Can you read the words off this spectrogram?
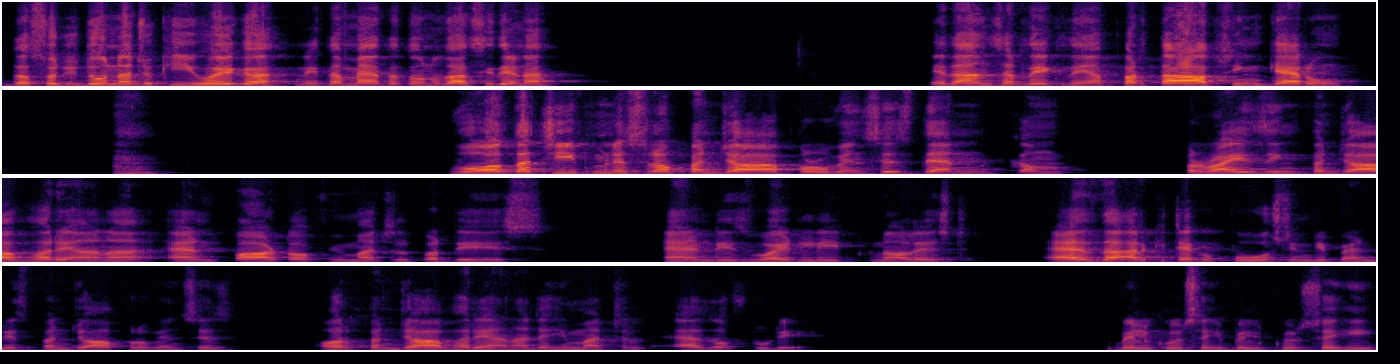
ਦੱਸੋ ਜੀ ਦੋਨਾਂ ਚੋਂ ਕੀ ਹੋਏਗਾ, ਨਹੀਂ ਤਾਂ ਮੈਂ ਤਾਂ ਤੁਹਾਨੂੰ ਦੱਸ ਹੀ ਦੇਣਾ। ਇਹਦਾ ਆਨਸਰ ਦੇਖਦੇ ਹਾਂ। ਪ੍ਰਤਾਪ ਸਿੰਘ ਕੈਰੋਂ। was the chief minister of Punjab provinces then comprising Punjab, Haryana and part of Himachal Pradesh and is widely acknowledged as the architect of post-independence Punjab provinces or Punjab, Haryana या Himachal as of today. ਬਿਲਕੁਲ ਸਹੀ ਬਿਲਕੁਲ ਸਹੀ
